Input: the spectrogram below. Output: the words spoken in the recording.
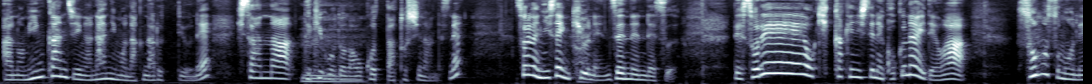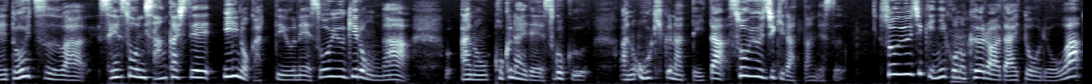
あの民間人が何人も亡くなるっていうね悲惨な出来事が起こった年なんですね。それが2009年、前年です。でそれをきっかけにしてね国内ではそもそもねドイツは戦争に参加していいのかっていうねそういう議論があの国内ですごくあの大きくなっていたそういう時期だったんです。そういう時期にこのケーラー大統領は、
